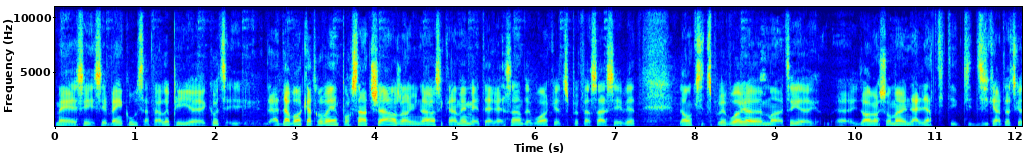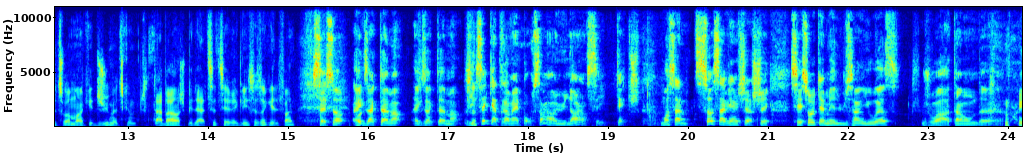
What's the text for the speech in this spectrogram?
Mais c'est bien cool, cette affaire-là. Puis, euh, écoute, d'avoir 80% de charge en une heure, c'est quand même intéressant de voir que tu peux faire ça assez vite. Donc, si tu prévois, euh, euh, euh, il doit y avoir sûrement une alerte qui, te- qui dit quand est-ce que tu vas manquer de jus, mais tu, tu t'abranches, puis it, c'est réglé. C'est ça qui est le fun. C'est ça, exactement, exactement. Puis tu sais, 80% en une heure, c'est quelque chose. Moi, ça, ça, ça vient me chercher. C'est sûr qu'à 1800 US, je vais attendre. euh,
